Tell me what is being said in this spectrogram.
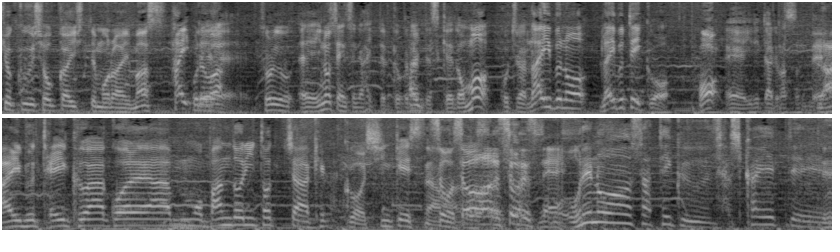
曲紹介してもらいます。はい。これは、えーそれを、えー、イノセンスに入ってる曲なんですけども、こちらライブのライブテイクを、お。えー入れてありますんで。ライブテイクはこれはもうバンドにとっちゃ結構神経質な。そうそう。そう。ですね。俺のさテイク差し替えて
